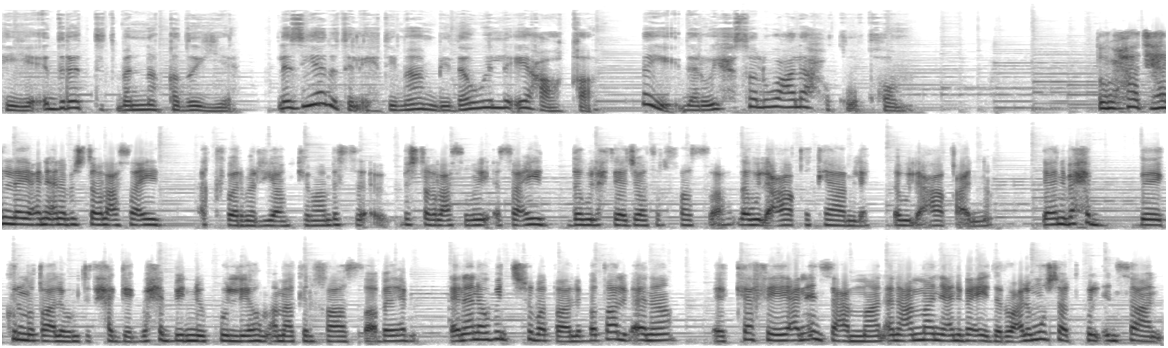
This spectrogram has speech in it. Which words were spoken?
هي قدرت تتبنى قضية لزيادة الاهتمام بذوي الإعاقة ليقدروا يحصلوا على حقوقهم. طموحاتي هلا يعني أنا بشتغل على صعيد أكبر من ريام كمان بس بشتغل على صعيد ذوي الاحتياجات الخاصة ذوي الإعاقة كاملة ذوي الإعاقة عنا. يعني بحب كل مطالبهم تتحقق بحب إنه يكون لهم أماكن خاصة بحب يعني أنا وبنتي شو بطالب؟ بطالب أنا كافيه يعني انسى عمان. أنا عمان يعني بعيد الروح على مو شرط كل إنسان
